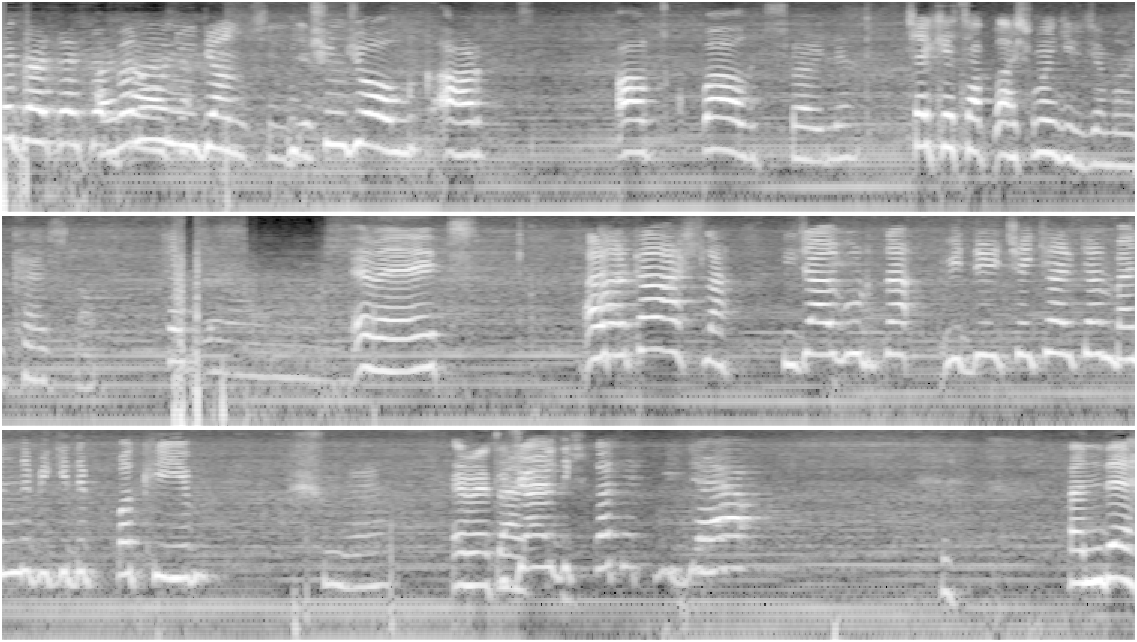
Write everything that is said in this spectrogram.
Evet arkadaşlar ben Arkadaşlar, oynayacağım şimdi. Üçüncü olduk. Art, alt kupa aldık şöyle. Tek hesaplaşma gireceğim arkadaşlar. Evet. Arkadaşlar Yücel burada videoyu çekerken ben de bir gidip bakayım. Şuraya. Evet Yücel dikkat et videoya. Ben de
